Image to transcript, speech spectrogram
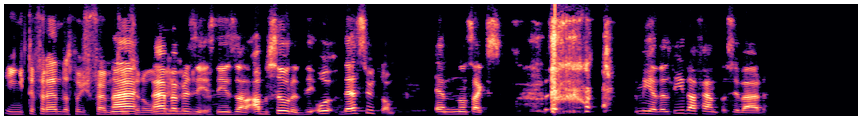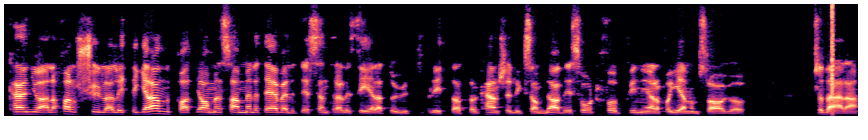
Inte förändras på 25 000 Nej, år. nej men precis. Det är ju sån absurd. Och dessutom, en, någon slags medeltida fantasyvärld kan ju i alla fall skylla lite grann på att ja, men samhället är väldigt decentraliserat och utspritt och kanske liksom, ja, det är svårt att få uppfinningar och få genomslag och sådär.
